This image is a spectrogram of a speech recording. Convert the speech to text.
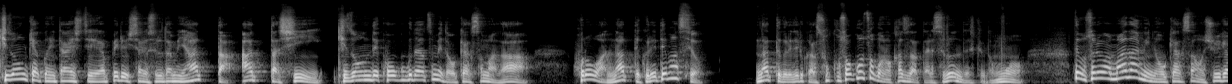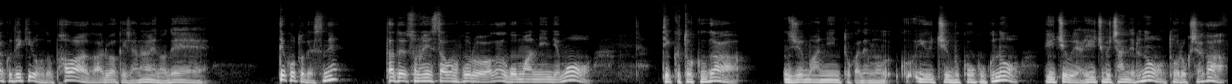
既存客に対してアピールしたりするためにあった、あったし、既存で広告で集めたお客様がフォロワーになってくれてますよ。なってくれてるからそこそこそこの数だったりするんですけども、でもそれはまだ見のお客さんを集客できるほどパワーがあるわけじゃないので、ってことですね。例えばそのインスタのフォロワーが5万人でも、TikTok が10万人とかでも、YouTube 広告の、YouTube や YouTube チャンネルの登録者が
